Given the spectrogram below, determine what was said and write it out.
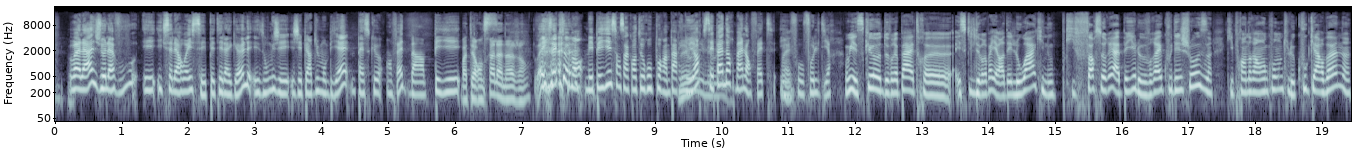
Voilà, je l'avoue. Et XL Airways s'est pété la gueule. Et donc, j'ai j'ai perdu mon billet parce que, en fait, ben, payer. Bah, t'es rentré à la nage. Hein. Ouais, exactement. mais payer 150 euros pour un Paris-New oui, York, c'est pas oui. normal, en fait. Ouais. Il faut, faut le dire. Oui, est-ce que devrait pas être, euh, est-ce qu'il ne devrait pas y avoir des lois qui nous, qui forceraient à payer le vrai coût des choses, qui prendraient en compte le coût carbone?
